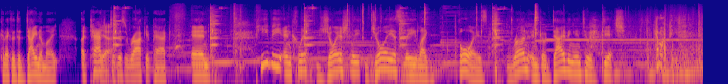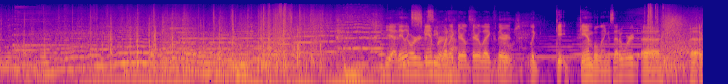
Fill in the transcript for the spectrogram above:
connected to dynamite attached Yeah. to this rocket pack, and Peevy and Cliff joyously, joyously like boys, run and go diving into a ditch. Come on, Pete. Yeah, they like order to see scamper. what Like they're they're like they're like ga- gambling. Is that a word? Uh, uh,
